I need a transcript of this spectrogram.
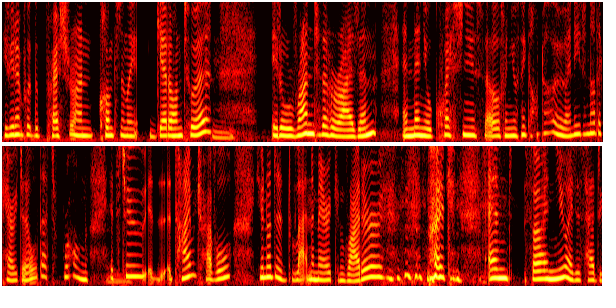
if you don't put the pressure on, constantly get onto it. Mm it'll run to the horizon and then you'll question yourself and you'll think, oh no, I need another character. Oh, that's wrong. It's too uh, time travel. You're not a Latin American writer. like, and so I knew I just had to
